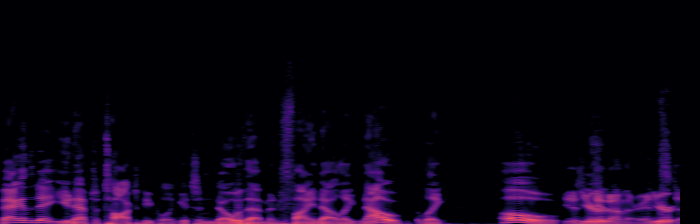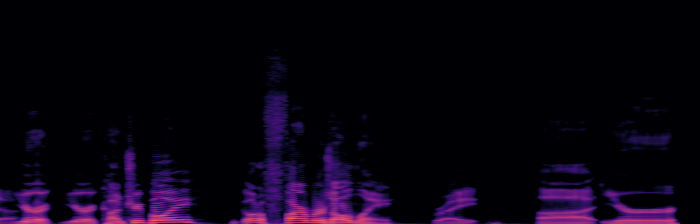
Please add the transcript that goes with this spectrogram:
back in the day, you'd have to talk to people and get to know them and find out. Like now, like oh, you their you're you're a you're a country boy. Go to Farmers Only. Right. Uh, you're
